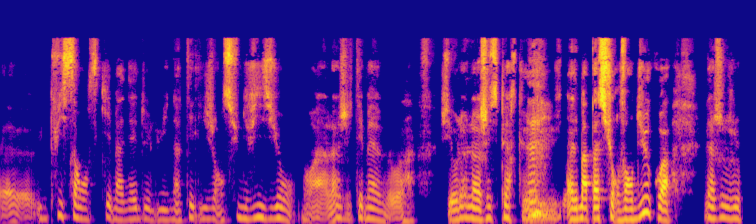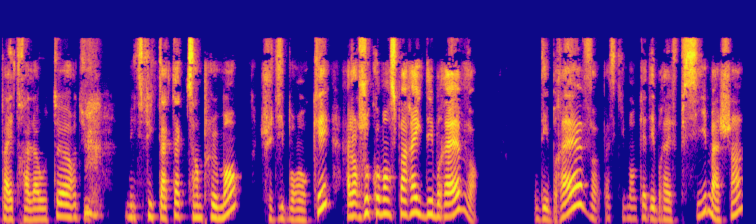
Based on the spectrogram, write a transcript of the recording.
euh, une puissance qui émanait de lui, une intelligence, une vision. Voilà, j'étais même, oh, j'ai oh là là, j'espère que elle m'a pas survendu quoi. Là, je, je veux pas être à la hauteur du. M'explique tac tac simplement. Je dis bon ok. Alors je commence pareil des brèves, des brèves parce qu'il manquait des brèves psy machin.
